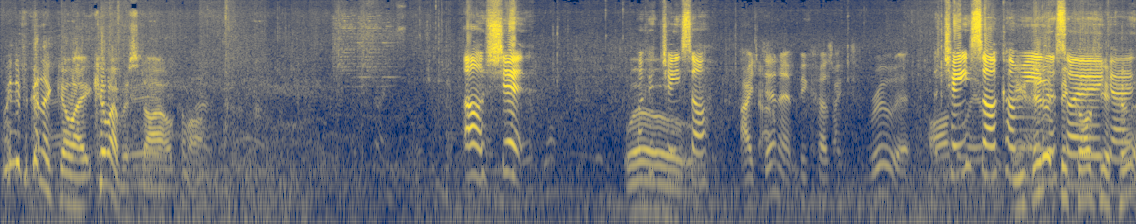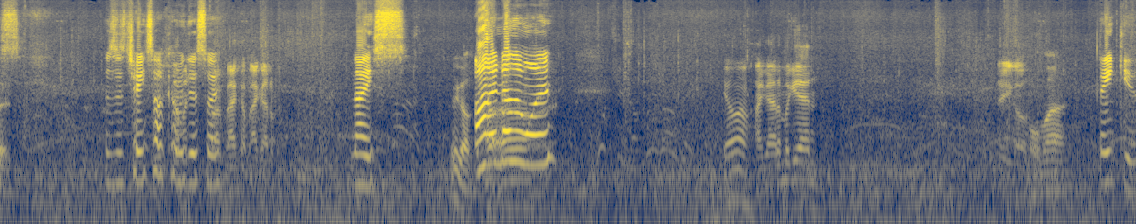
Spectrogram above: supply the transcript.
I mean, if you're gonna go out, go out with style. Come on. Oh shit. Whoa. Fucking chainsaw. I didn't because I threw it. The all the chainsaw coming You did this because way, you guys. could. There's a chainsaw coming this way. Alright, Back up. I got him. Nice. We got Oh, another one. Kill him. I got him again. There you go. Oh, Hold on. Thank you.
